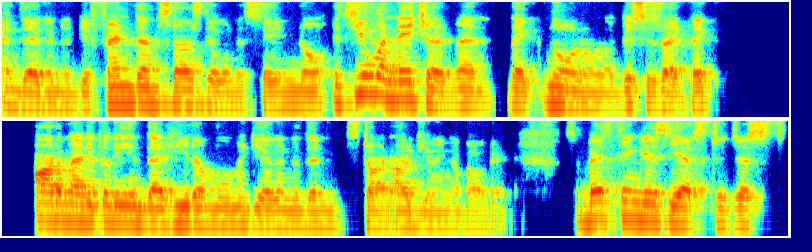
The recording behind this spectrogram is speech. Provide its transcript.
and they're going to defend themselves they're going to say no it's human nature when like no no no this is right like automatically in that heat of moment you're going to then start arguing about it. So best thing is yes to just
